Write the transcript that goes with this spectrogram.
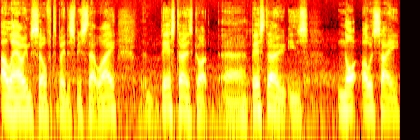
allow himself to be dismissed that way. Bairstow's got uh, Bairstow is not, I would say,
